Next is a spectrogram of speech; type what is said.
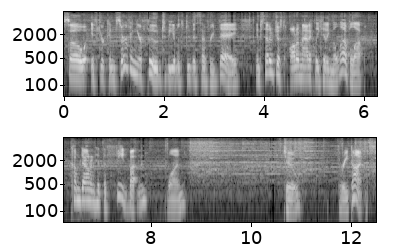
so if you're conserving your food to be able to do this every day, instead of just automatically hitting the level up, come down and hit the feed button one, two, three times.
